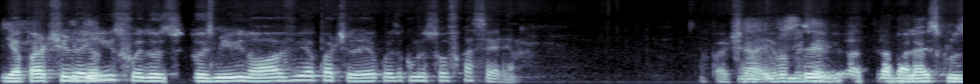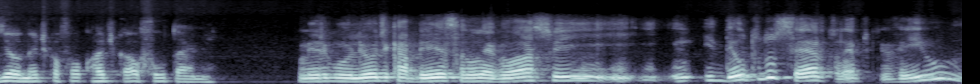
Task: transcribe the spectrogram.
E a partir daí, isso foi 2009, e a partir daí a coisa começou a ficar séria. A partir daí eu comecei a trabalhar exclusivamente com a Foco Radical full time. Mergulhou de cabeça no negócio e, e, e deu tudo certo, né? Porque veio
